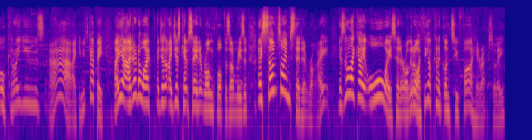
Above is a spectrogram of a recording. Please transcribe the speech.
Oh, can I use... Ah, I can use Cappy. Uh, yeah, I don't know why. I just I just kept saying it wrong for for some reason. I sometimes said it right. It's not like I always said it wrong. No, I think I've kind of gone too far here, actually.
